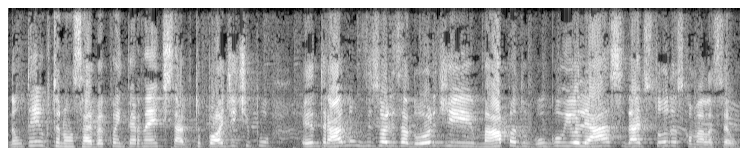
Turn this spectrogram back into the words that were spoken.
Não tem o que tu não saiba com a internet, sabe? Tu pode, tipo, entrar num visualizador de mapa do Google e olhar as cidades todas como elas são.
